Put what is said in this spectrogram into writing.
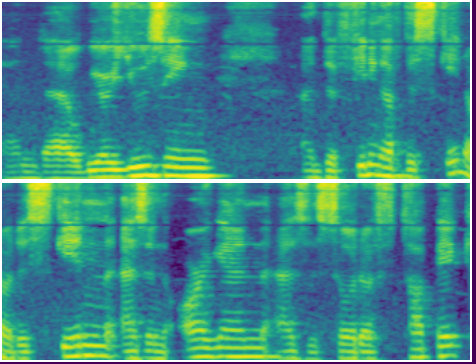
and uh, we are using uh, the feeling of the skin or the skin as an organ as a sort of topic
